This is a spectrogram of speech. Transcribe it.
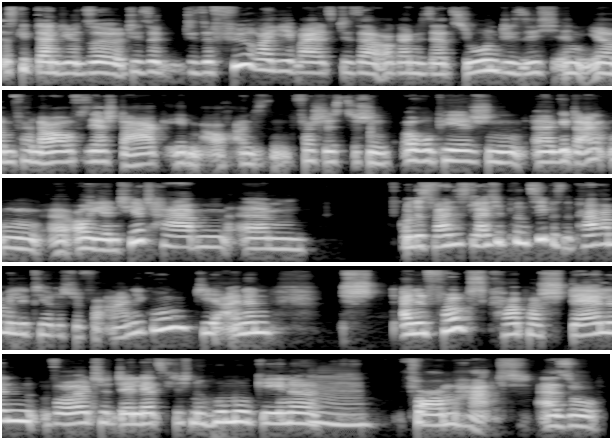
es gibt dann diese, diese, diese Führer jeweils dieser Organisation, die sich in ihrem Verlauf sehr stark eben auch an diesen faschistischen europäischen äh, Gedanken orientiert haben. Ähm, und es war das gleiche Prinzip. Es ist eine paramilitärische Vereinigung, die einen einen Volkskörper stählen wollte, der letztlich eine homogene mhm. Form hat. Also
